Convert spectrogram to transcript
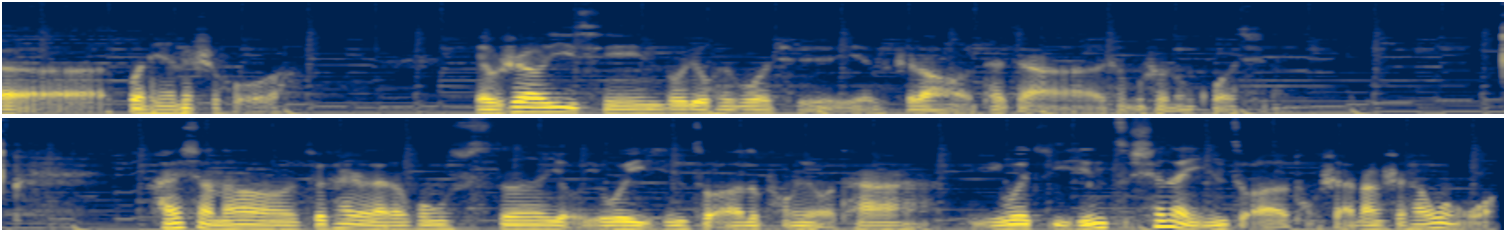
呃过年的时候了，也不知道疫情多久会过去，也不知道大家什么时候能过去。还想到最开始来到公司，有一位已经走了的朋友，他一位已经现在已经走了的同事啊。当时他问我，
